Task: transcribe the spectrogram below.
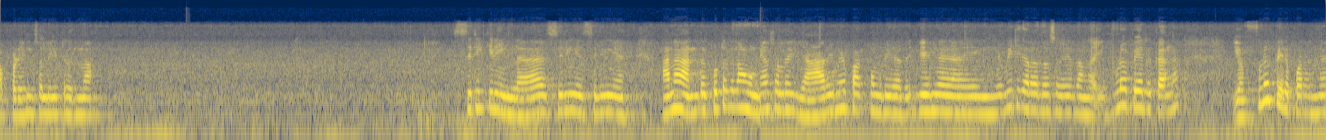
அப்படின்னு சொல்லிட்டு இருந்தான். சிரிக்கிறீங்களா? சிரிங்க சிரிங்க. ஆனால் அந்த கூட்டத்தில் உண்மையாக சொல்ல யாரையுமே பார்க்க முடியாது. எங்கள் எங்கள் வீட்டுக்காரர் தான் சொல்லியிருந்தாங்க இவ்வளோ பேர் இருக்காங்க எவ்வளோ பேர் போகிறாங்க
